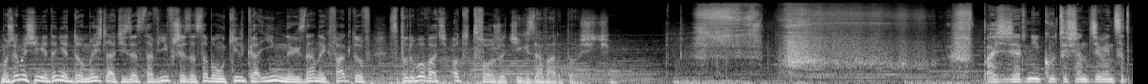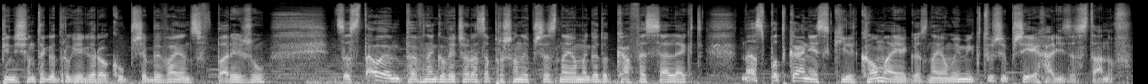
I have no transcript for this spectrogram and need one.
Możemy się jedynie domyślać i zestawiwszy ze sobą kilka innych znanych faktów, spróbować odtworzyć ich zawartość. W październiku 1952 roku, przebywając w Paryżu, zostałem pewnego wieczora zaproszony przez znajomego do Cafe Select na spotkanie z kilkoma jego znajomymi, którzy przyjechali ze Stanów.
